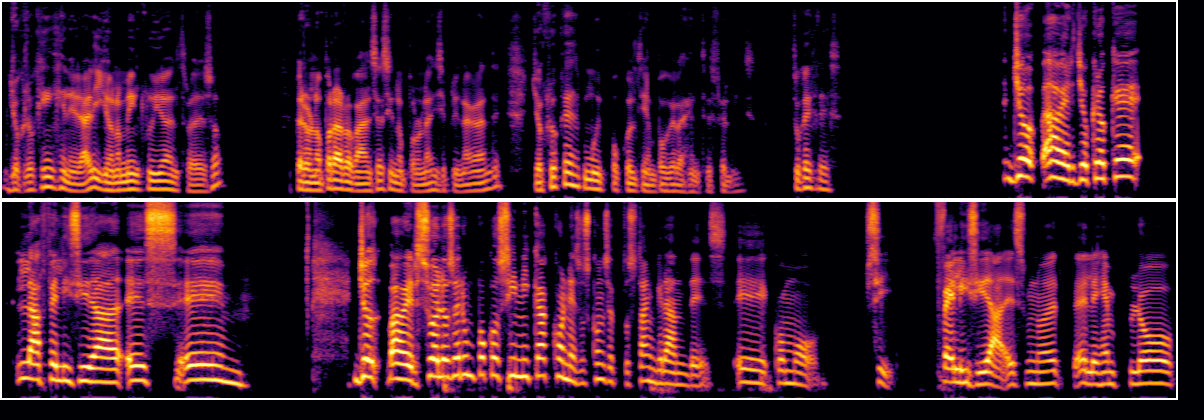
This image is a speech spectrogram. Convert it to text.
yo creo que en general, y yo no me incluyo dentro de eso, pero no por arrogancia, sino por una disciplina grande, yo creo que es muy poco el tiempo que la gente es feliz. ¿Tú qué crees? Yo, a ver, yo creo que la felicidad es... em, yo, a ver, suelo ser un poco cínica con esos conceptos tan grandes eh, como, sí, felicidad es uno el ejemplo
